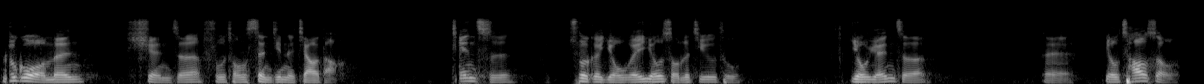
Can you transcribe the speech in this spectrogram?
如果我们选择服从圣经的教导，坚持做个有为有守的基督徒，有原则，嗯，有操守，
